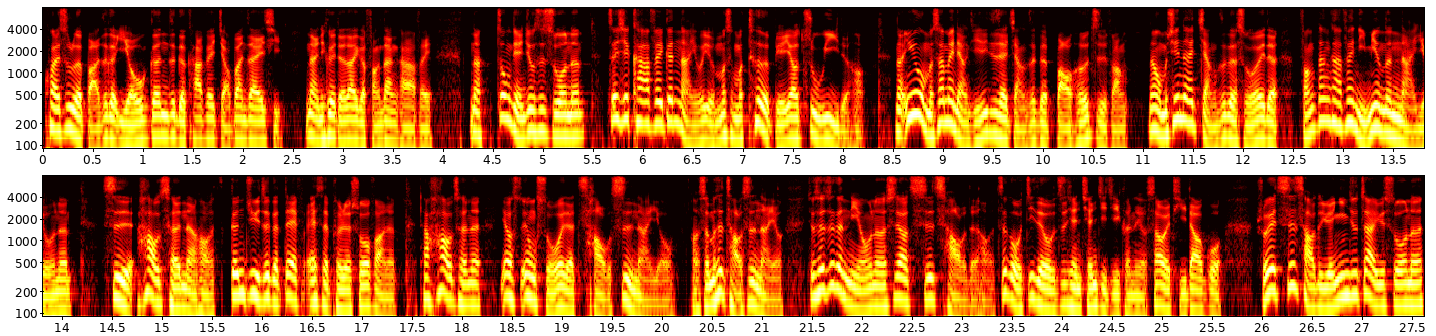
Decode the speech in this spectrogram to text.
快速的把这个油跟这个咖啡搅拌在一起，那你可以得到一个防弹咖啡。那重点就是说呢，这些咖啡跟奶油有没有什么特别要注意的哈？那因为我们上面两集一直在讲这个饱和脂肪，那我们现在讲这个所谓的防弹咖啡里面的奶油呢，是号称呢哈，根据这个 Dave Asper 的说法呢，它号称呢要用所谓的草饲奶油啊。什么是草饲奶油？就是这个牛呢是要吃草的哈。这个我记得我之前前几集可能有稍微提到过。所谓吃草的原因就在于说呢，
